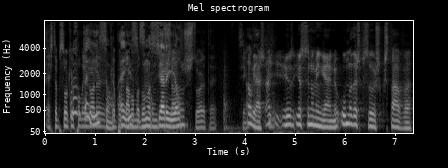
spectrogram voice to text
esta pessoa que Pronto, eu falei é agora, isso, que é isso, vou-me associar a ele. Gestor até. Sim. Aliás, eu, eu, se não me engano, uma das pessoas que estava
